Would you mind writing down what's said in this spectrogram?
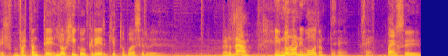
es bastante lógico creer que esto pueda ser eh, verdad. Y no lo negó tampoco. Sí, sí. Bueno, Entonces,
